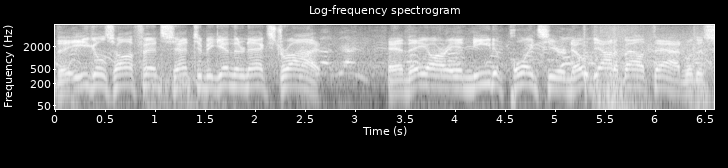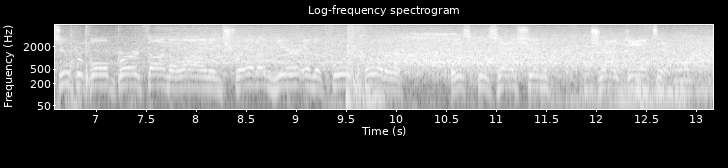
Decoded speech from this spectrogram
The Eagles offense set to begin their next drive. And they are in need of points here, no doubt about that. With a Super Bowl berth on the line and trailing here in the fourth quarter, this possession gigantic.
